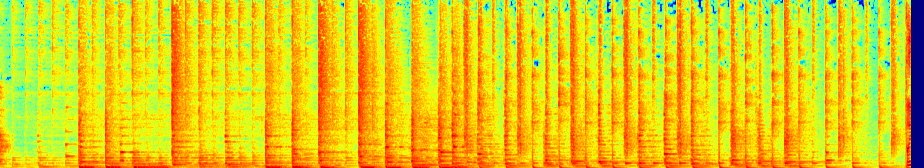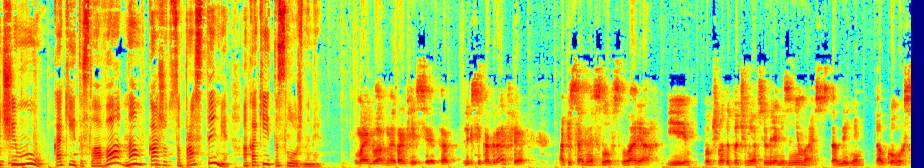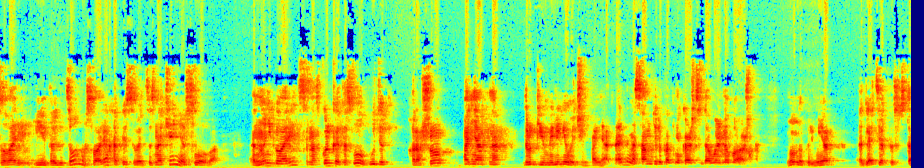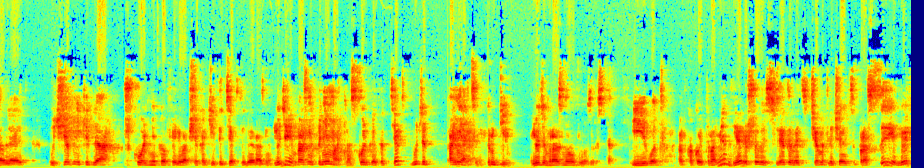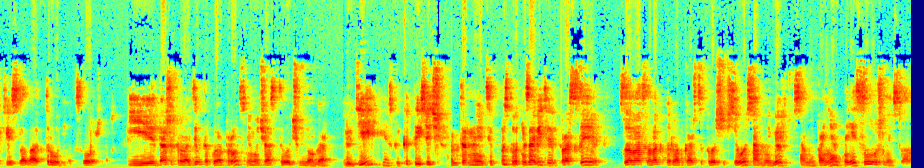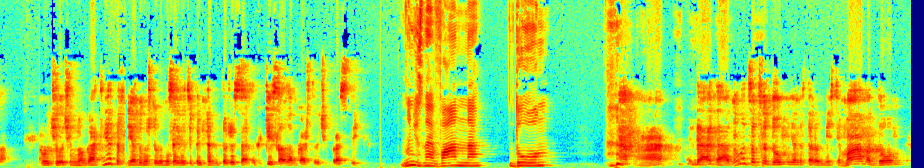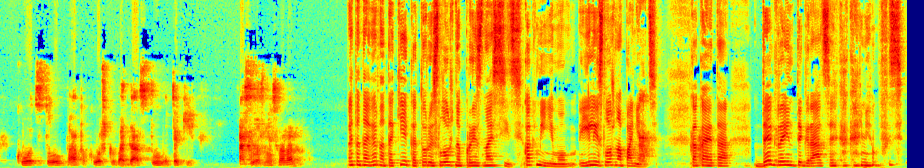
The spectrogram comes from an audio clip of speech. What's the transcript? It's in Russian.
Почему какие-то слова нам кажутся простыми, а какие-то сложными? Моя главная профессия – это лексикография, описание слов в словарях. И, в общем, это то, чем я все время занимаюсь, составлением толковых словарей. И традиционно в словарях описывается значение слова, но не говорится, насколько это слово будет хорошо понятно другим или не очень понятно. Это, на самом деле, как мне кажется, довольно важно. Ну, например, для тех, кто составляет учебники для школьников или вообще какие-то тексты для разных людей, важно понимать, насколько этот текст будет понятен другим людям разного возраста. И вот в какой-то момент я решил исследовать, чем отличаются простые, легкие слова от трудных, сложных. И даже проводил такой опрос, в нем участвовало очень много людей, несколько тысяч в интернете. Просто вот назовите простые слова, слова, которые вам кажутся проще всего, самые легкие, самые понятные, и сложные слова получил очень много ответов. Я думаю, что вы назовете примерно то же самое. Какие слова вам кажутся очень простые? Ну, не знаю, ванна, дом. Ага, да, да. Ну вот, собственно, дом у меня на втором месте. Мама, дом, кот, стол, папа, кошка, вода, стул, вот такие. А сложные слова? Это, наверное, такие, которые сложно произносить, как минимум, или сложно понять. Какая-то дегроинтеграция какая-нибудь.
